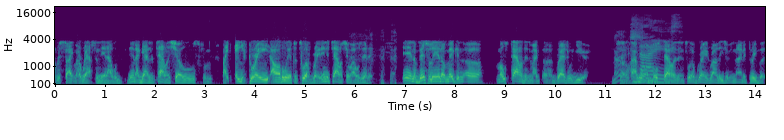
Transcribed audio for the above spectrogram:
recite my raps. And then I would, then I got into talent shows from like eighth grade all the way up to 12th grade. Any talent show, I was in it. and eventually ended up making uh, most talented in my uh, graduate year. Nice. So I won most talented in 12th grade, Raleigh in 93. But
